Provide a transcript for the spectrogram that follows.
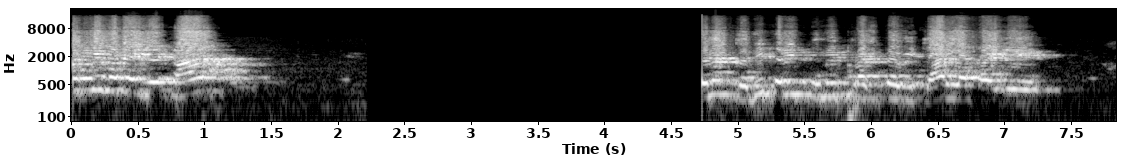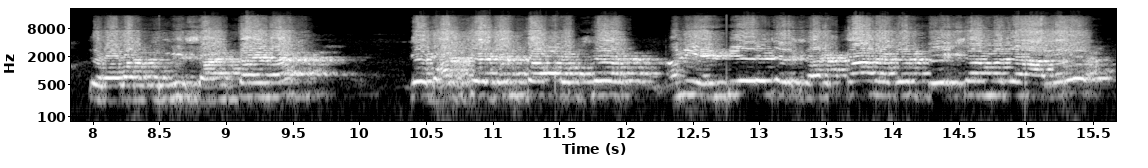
वाढीमध्ये येतात त्यांना कधीतरी तुम्ही प्रश्न विचारला पाहिजे. ते बाबा तुम्ही सांगताय ना ते भारतीय जनता पक्ष आणि एनडीए सरकार अगर देशामध्ये आलं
